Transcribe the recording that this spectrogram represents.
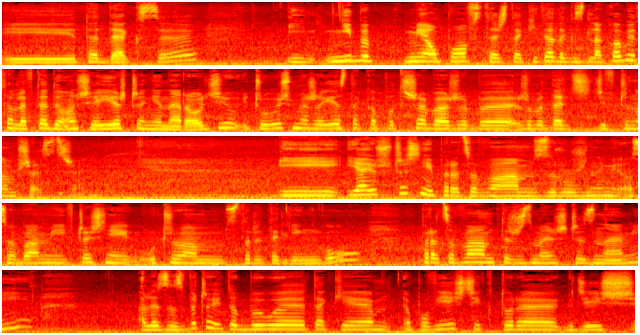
i TEDxy i niby miał powstać taki TEDx dla kobiet, ale wtedy on się jeszcze nie narodził i czułyśmy, że jest taka potrzeba, żeby, żeby dać dziewczynom przestrzeń. I ja już wcześniej pracowałam z różnymi osobami, wcześniej uczyłam storytellingu, pracowałam też z mężczyznami, ale zazwyczaj to były takie opowieści, które gdzieś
